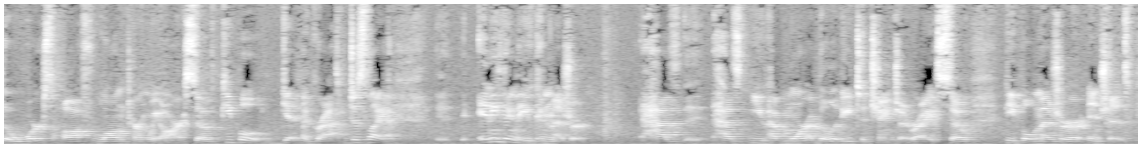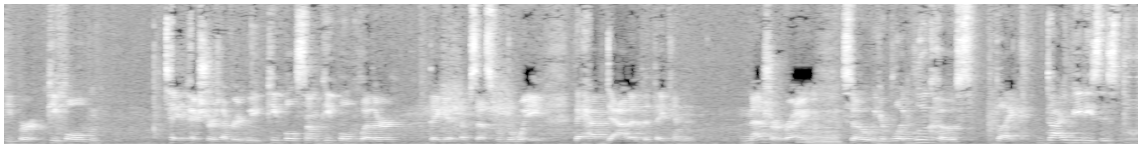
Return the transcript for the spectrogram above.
the worse off long term we are. So if people get a grasp, just like anything that you can measure. Has has you have more ability to change it, right? So people measure inches. People people take pictures every week. People, some people, whether they get obsessed with the weight, they have data that they can measure, right? Mm-hmm. So your blood glucose, like diabetes is the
